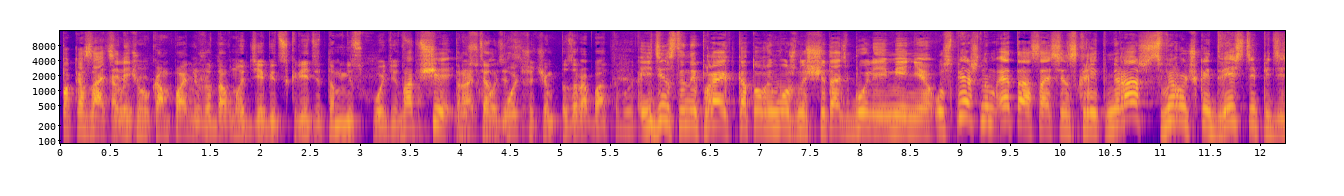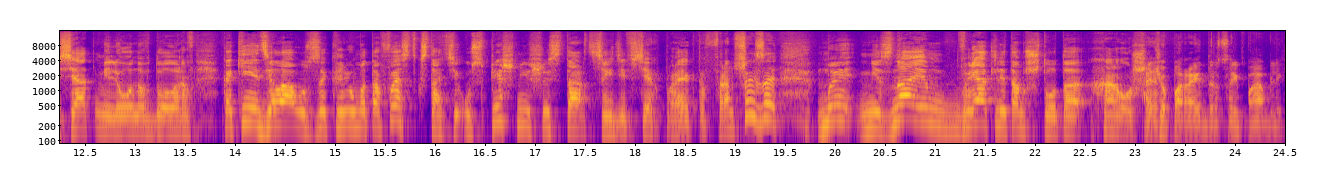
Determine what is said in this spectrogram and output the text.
показателей. Короче, у компании уже давно дебет с кредитом не сходит. Вообще Тратят не сходится. больше, чем зарабатывают. Единственный проект, который можно считать более-менее успешным, это Assassin's Creed Mirage с выручкой 250 миллионов долларов. Какие дела у The Crew Motorfest? Кстати, успешнейший старт среди всех проектов франшизы. Мы не знаем, вряд ли там что-то хорошее. А что по Riders Republic?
